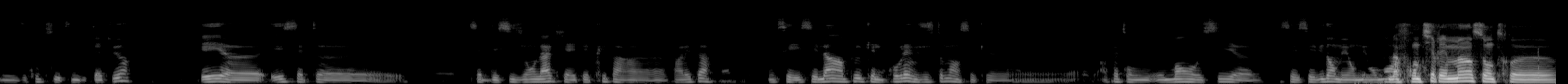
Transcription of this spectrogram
du coup, qui est une dictature et, et cette, cette décision-là qui a été prise par, euh, par l'État. Donc c'est c'est là un peu qu'est le problème justement, c'est que en fait on, on ment aussi, euh, c'est évident, mais on, mais on ment. La frontière est mince entre euh,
